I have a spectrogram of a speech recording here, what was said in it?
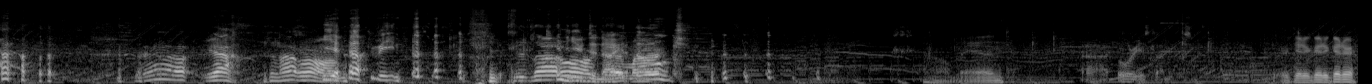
Yeah, yeah, not wrong. Yeah, I mean, You're not Can you deny there, it, though? Mark. Oh man. uh, glorious times. Get her, get her, get her.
